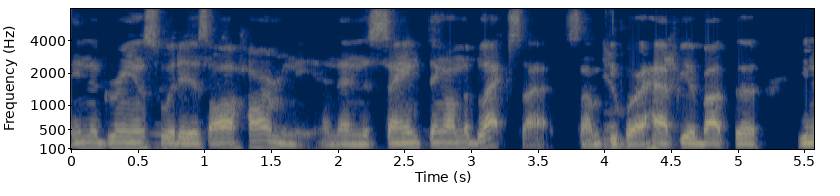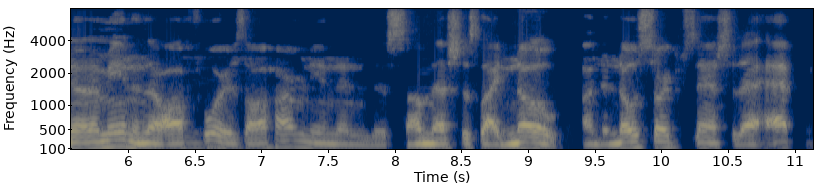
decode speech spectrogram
in agreement with it. It's all harmony. And then the same thing on the black side. Some Yep. people are happy about the, you know what I mean? And they're all Mhm. for it. It's all harmony. And then there's some that's just like, no, under no circumstance should that happen.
